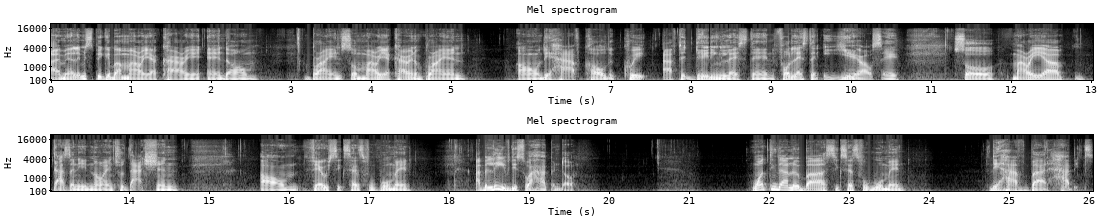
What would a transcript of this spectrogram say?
right, man. Let me speak about Mariah Carey and um Bryan. So Mariah Carey and Bryan, um, they have called it quit after dating less than for less than a year, I'll say. So Mariah doesn't need no introduction. Um, very successful woman. I believe this what happened though. One thing that I know about successful women, they have bad habits.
